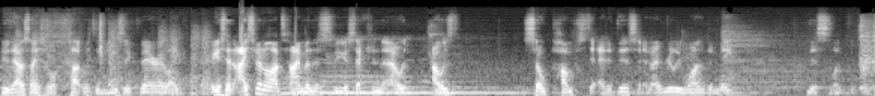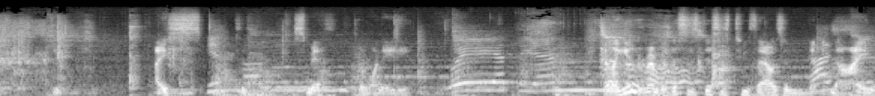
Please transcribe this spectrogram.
Dude, that was a nice little cut with the music there. Like, like I said, I spent a lot of time on this video section. And I was, I was so pumped to edit this, and I really wanted to make this look. Dude, Ice to Smith to 180. And like you remember, this is this is 2009. Like,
